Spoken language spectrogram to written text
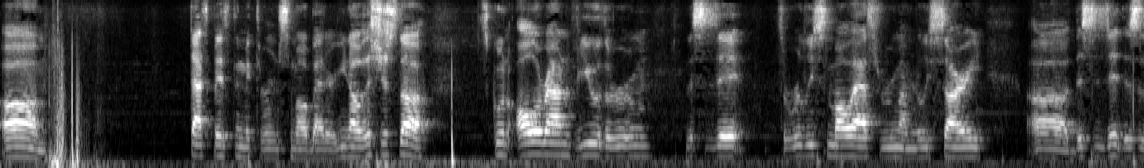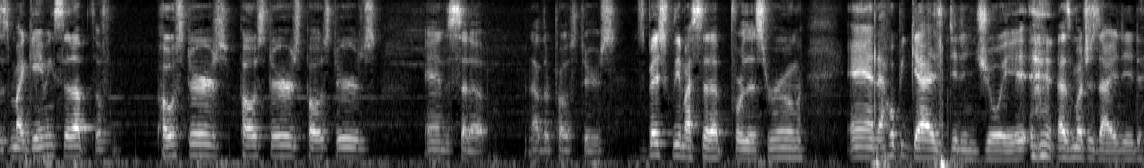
Um, that's basically make the room smell better. You know, it's just uh, it's going all around view of the room. This is it. It's a really small ass room. I'm really sorry. Uh, this is it. This is my gaming setup. The posters, posters, posters, and the setup and other posters. It's basically my setup for this room, and I hope you guys did enjoy it as much as I did.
